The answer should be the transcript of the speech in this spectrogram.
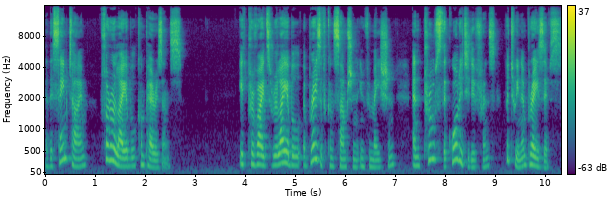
at the same time for reliable comparisons. It provides reliable abrasive consumption information and proves the quality difference between abrasives.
